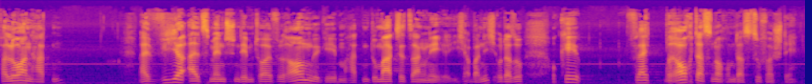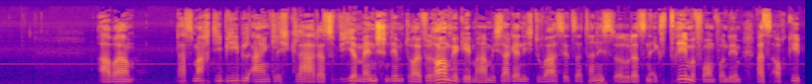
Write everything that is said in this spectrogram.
verloren hatten weil wir als Menschen dem Teufel Raum gegeben hatten. Du magst jetzt sagen, nee, ich aber nicht oder so. Okay, vielleicht braucht das noch, um das zu verstehen. Aber das macht die Bibel eigentlich klar, dass wir Menschen dem Teufel Raum gegeben haben. Ich sage ja nicht, du warst jetzt Satanist oder so. Das ist eine extreme Form von dem, was es auch gibt.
